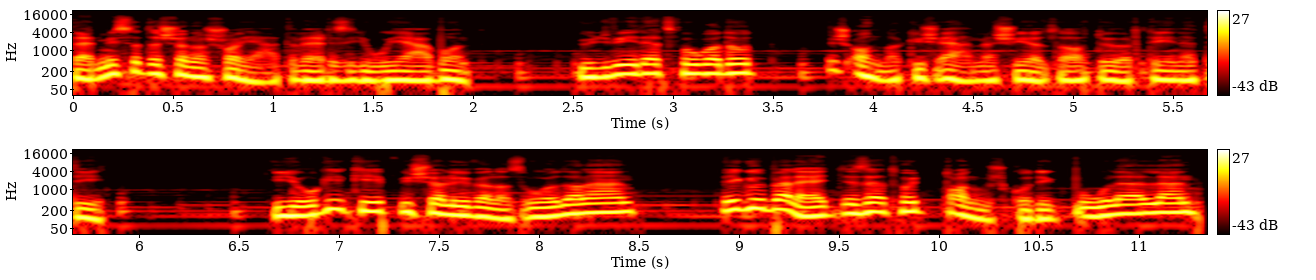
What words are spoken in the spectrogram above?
természetesen a saját verziójában. Ügyvédet fogadott, és annak is elmesélte a történetét. Jogi képviselővel az oldalán végül beleegyezett, hogy tanúskodik Pól ellen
